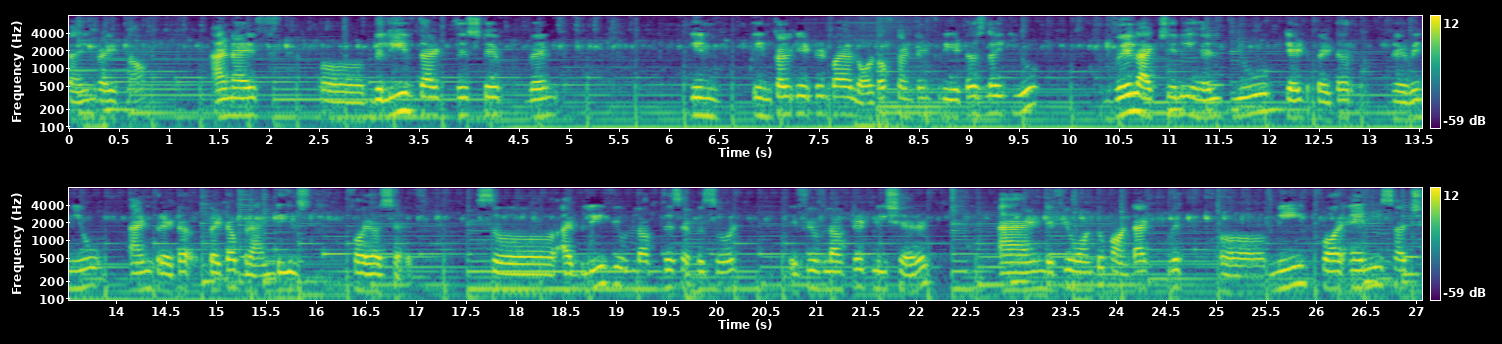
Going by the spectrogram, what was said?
time right now and i uh, believe that this tip when in inculcated by a lot of content creators like you will actually help you get better revenue and better better brand deals for yourself. So i believe you loved this episode. If you've loved it please share it. And if you want to contact with uh, me for any such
